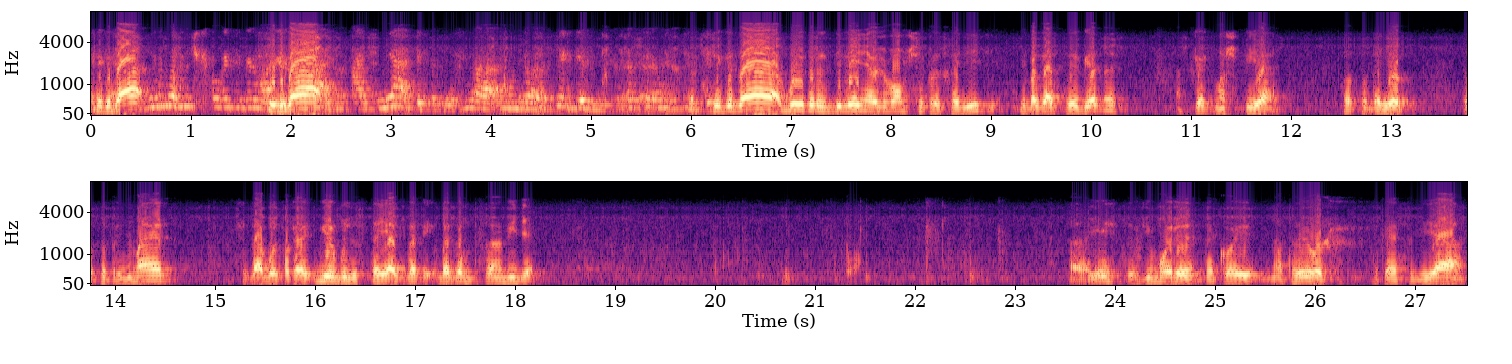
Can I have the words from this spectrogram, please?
Всегда, всегда, всегда будет разделение в любом случае происходить, и богатство и бедность, аспект машпия, тот, кто дает, тот, кто принимает, всегда будет, пока мир будет стоять в, этой, в этом своем виде. А, есть в Геморе такой отрывок, такая судья,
